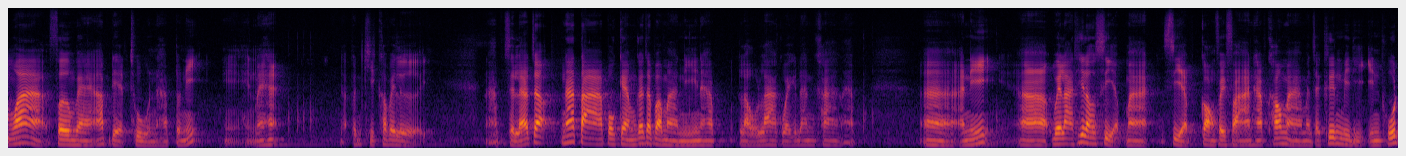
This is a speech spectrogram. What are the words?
ำว่า firmware update tool นะครับ ตัวนี้เห็นไหมฮะดับเบิลคลิกเข้าไปเลยนะครับเสร็จแล้วจะหน้าตาโปรแกรมก็จะประมาณนี้นะครับ เราลากไว้ด้านข้างนะครับอ่าอันนี้เวลาที่เราเสียบมาเสียบกล่องไฟฟ้านะครับ เข้ามามันจะขึ้น MIDI input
